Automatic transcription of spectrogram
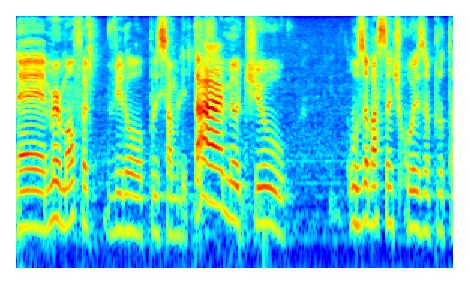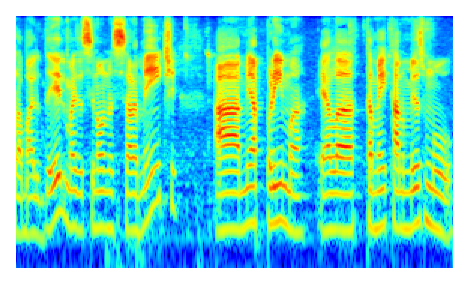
É, meu irmão foi, virou policial militar, meu tio usa bastante coisa pro trabalho dele, mas assim, não necessariamente. A minha prima, ela também tá no mesmo,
